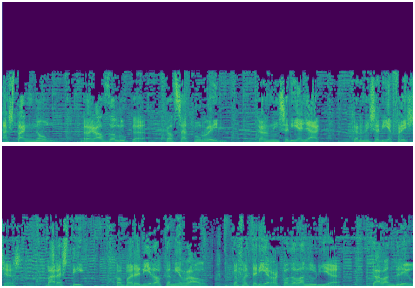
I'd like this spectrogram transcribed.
Estanc Nou, Regals de Luca, Calçats Borrell, Carnisseria Llac, Carnisseria Freixes, Bar Estic, Papereria del Camí Ral, Cafeteria Racó de la Núria, Cal Andreu,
